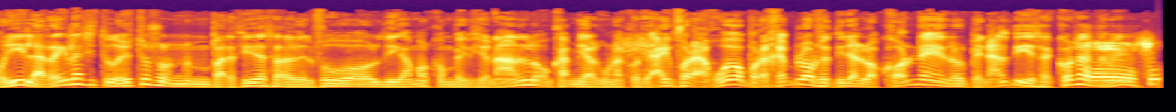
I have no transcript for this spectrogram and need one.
Oye, las reglas y todo esto son parecidas a las del fútbol, digamos, convencional o cambia alguna cosa? ¿Hay fuera de juego, por ejemplo, o se tiran los córneres, los penaltis, esas cosas? Eh, sí,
